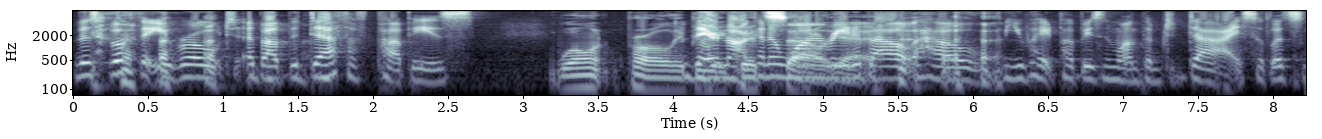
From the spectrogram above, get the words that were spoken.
This book that you wrote about the death of puppies won't probably be they're not going to want to read yeah. about how you hate puppies and want them to die. So let's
